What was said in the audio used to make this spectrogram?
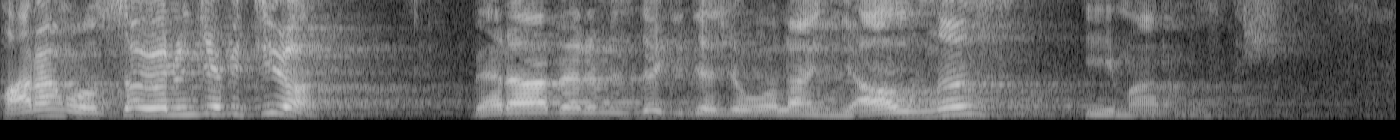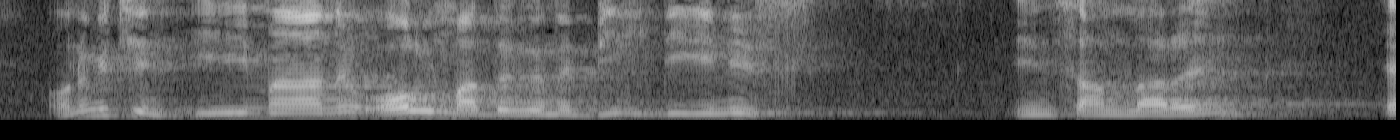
paran olsa ölünce bitiyor. Beraberimizde gidecek olan yalnız imanımızdır. Onun için imanı olmadığını bildiğiniz insanların e,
